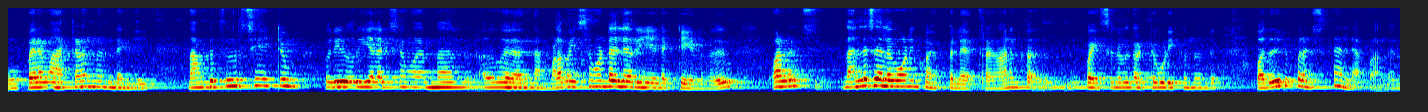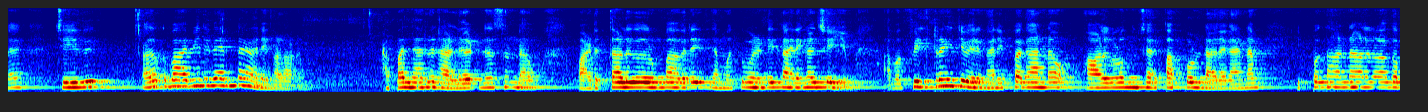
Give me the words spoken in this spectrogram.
മൂപ്പരെ മാറ്റണം എന്നുണ്ടെങ്കിൽ നമുക്ക് തീർച്ചയായിട്ടും ഒരു റീ എലക്ഷൻ വന്നാൽ അതുപോലെ നമ്മളെ പൈസ കൊണ്ടല്ലേ റീ എലക്ട് ചെയ്യുന്നത് വളരെ നല്ല ചിലവാണെങ്കിൽ കുഴപ്പമില്ല. എത്ര കാലം പൈസകൾ കട്ടുപിടിക്കുന്നുണ്ട്. അപ്പം അതൊരു പ്രശ്നമല്ല. അപ്പം അങ്ങനെ ചെയ്ത് അതൊക്കെ ഭാവിയിൽ വരേണ്ട കാര്യങ്ങളാണ്. അപ്പം എല്ലാവരും ഒരു അലേർട്ട്നെസ് ഉണ്ടാവും. അപ്പം അടുത്ത ആൾ കയറുമ്പോൾ അവർ നമുക്ക് വേണ്ടി കാര്യങ്ങൾ ചെയ്യും. അപ്പോൾ ഫിൽട്ടർ ആയിട്ട് വരും. കാരണം ഇപ്പം കാരണം ആളുകളൊന്നും ചിലപ്പോൾ അപ്പം ഉണ്ടാവില്ല. കാരണം ഇപ്പം കാണുന്ന ആളുകളൊക്കെ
